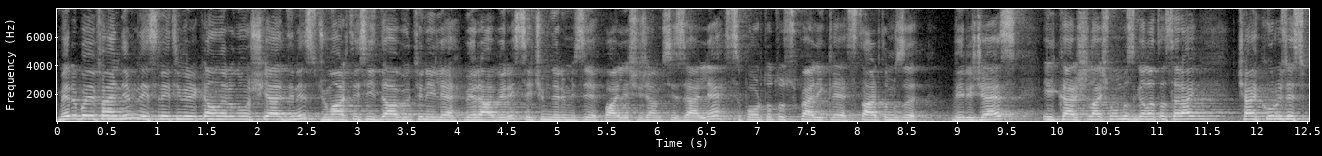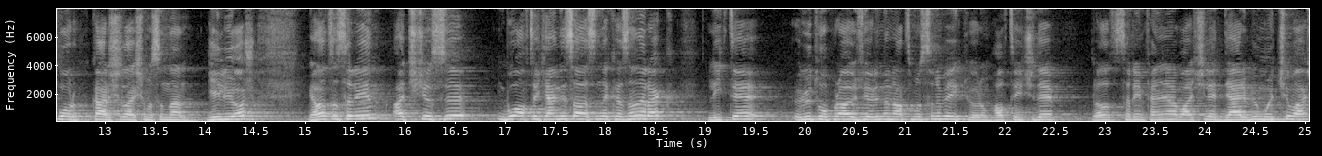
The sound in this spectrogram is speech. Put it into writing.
Merhaba efendim, Nesine TV ekranlarına hoş geldiniz. Cumartesi iddia bülteni ile beraberiz. Seçimlerimizi paylaşacağım sizlerle. Spor Toto Süper Lig'le startımızı vereceğiz. İlk karşılaşmamız Galatasaray Çaykur Rizespor karşılaşmasından geliyor. Galatasaray'ın açıkçası bu hafta kendi sahasında kazanarak ligde ölü toprağı üzerinden atmasını bekliyorum. Hafta içi de Galatasaray'ın Fenerbahçe ile derbi maçı var.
